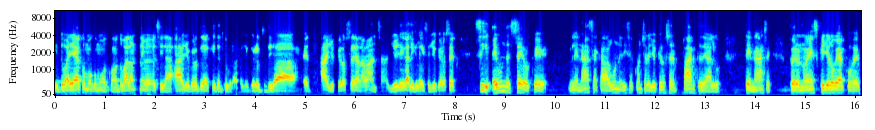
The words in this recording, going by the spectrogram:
y tú vayas como, como cuando tú vas a la universidad, ah, yo quiero estudiar arquitectura, yo quiero estudiar, ah, yo quiero ser alabanza, yo llegué a la iglesia, yo quiero ser, sí, es un deseo que le nace a cada uno y dice, conchale, yo quiero ser parte de algo, te nace, pero no es que yo lo voy a coger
